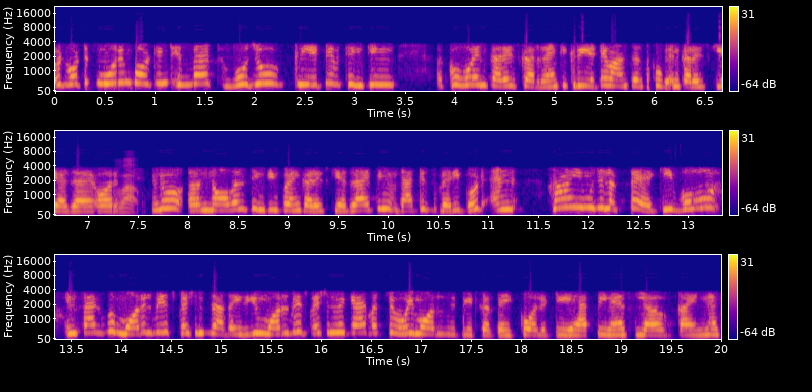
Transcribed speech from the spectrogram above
but what is more important is that वो जो क्रिएटिव थिंकिंग को वो इनकरेज कर रहे हैं कि क्रिएटिव आंसर्स को इनकरेज किया जाए और यू नो नॉवल थिंकिंग को इनकरेज किया जाए। I think that is very good and हाँ ये मुझे लगता है कि वो इनफैक्ट वो मॉरल बेस्ड क्वेश्चन से ज़्यादा इजी क्योंकि मॉरल बेस्ड क्वेश्चन में क्या है बच्चे वही मॉरल रिपीट करते हैं equality happiness love kindness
